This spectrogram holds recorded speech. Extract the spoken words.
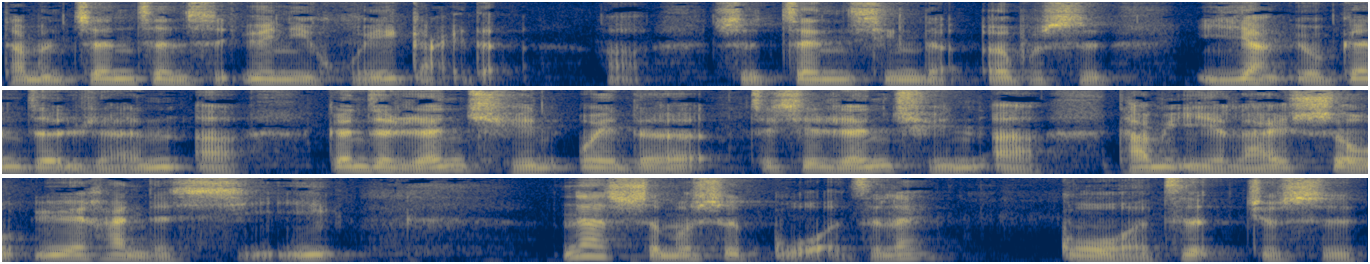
他们真正是愿意悔改的。啊，是真心的，而不是一样有跟着人啊，跟着人群，为的这些人群啊，他们也来受约翰的洗。那什么是果子呢？果子就是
